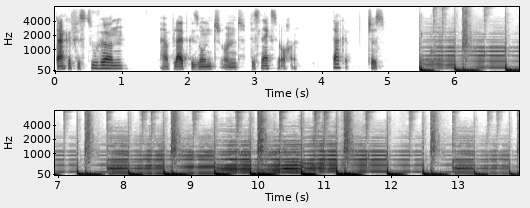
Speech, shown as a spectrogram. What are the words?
danke fürs Zuhören, äh, bleib gesund und bis nächste Woche. Danke. Tschüss. Thank you.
